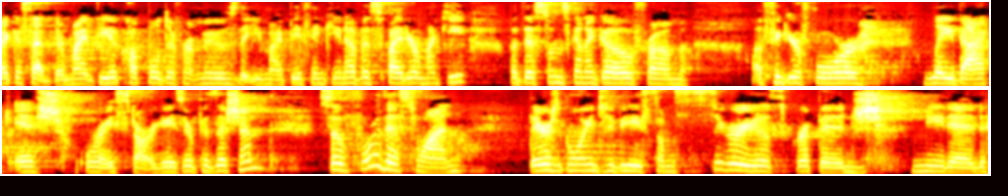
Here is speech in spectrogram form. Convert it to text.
like I said, there might be a couple different moves that you might be thinking of as spider monkey, but this one's going to go from a figure four layback ish or a stargazer position. So for this one, there's going to be some serious grippage needed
